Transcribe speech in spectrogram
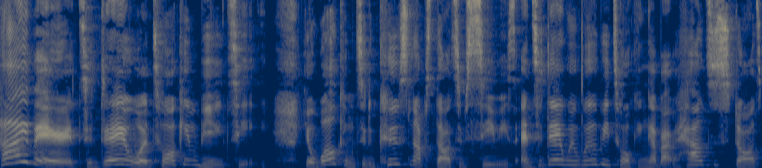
Hi there! Today we're talking beauty. You're welcome to the Cool Snap Startup series, and today we will be talking about how to start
